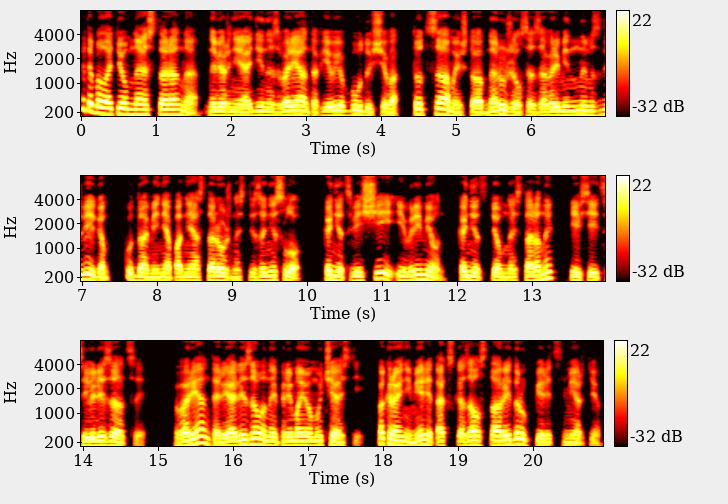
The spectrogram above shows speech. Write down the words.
Это была темная сторона, вернее, один из вариантов ее будущего, тот самый, что обнаружился за временным сдвигом, куда меня по неосторожности занесло. Конец вещей и времен, конец темной стороны и всей цивилизации. Варианты, реализованные при моем участии, по крайней мере, так сказал старый друг перед смертью.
